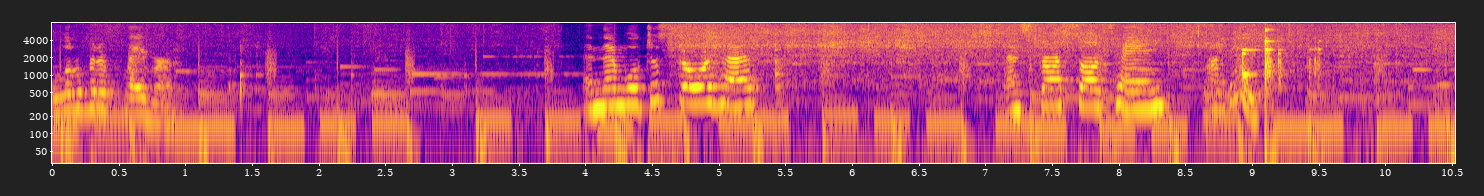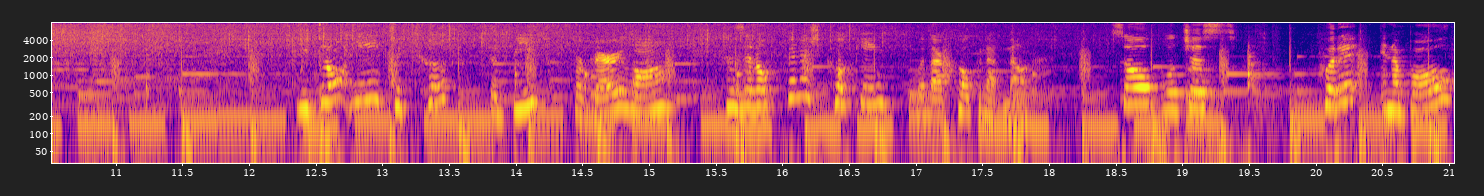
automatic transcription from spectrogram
a little bit of flavor. And then we'll just go ahead and start sauteing our beef. We don't need to cook the beef for very long because it'll finish cooking with our coconut milk. So we'll just put it in a bowl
